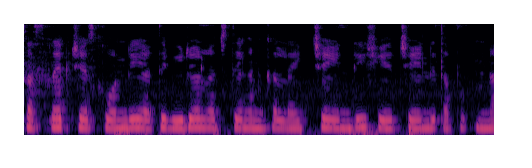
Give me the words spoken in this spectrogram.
సబ్స్క్రైబ్ చేసుకోండి. అయితే వీడియోలు నచ్చితే కనుక లైక్ చేయండి షేర్ చేయండి తప్పకుండా.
